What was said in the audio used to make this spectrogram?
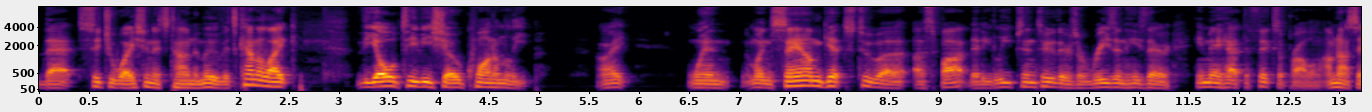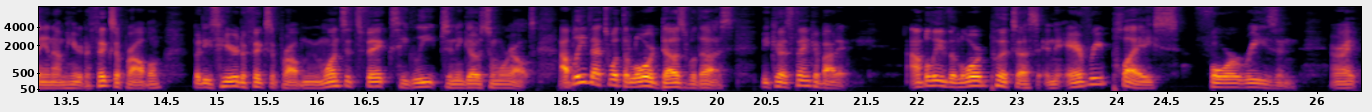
that situation, it's time to move. It's kind of like the old TV show Quantum Leap. All right when when Sam gets to a, a spot that he leaps into, there's a reason he's there. He may have to fix a problem. I'm not saying I'm here to fix a problem, but he's here to fix a problem. And once it's fixed, he leaps and he goes somewhere else. I believe that's what the Lord does with us. Because think about it. I believe the Lord puts us in every place for a reason. All right.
